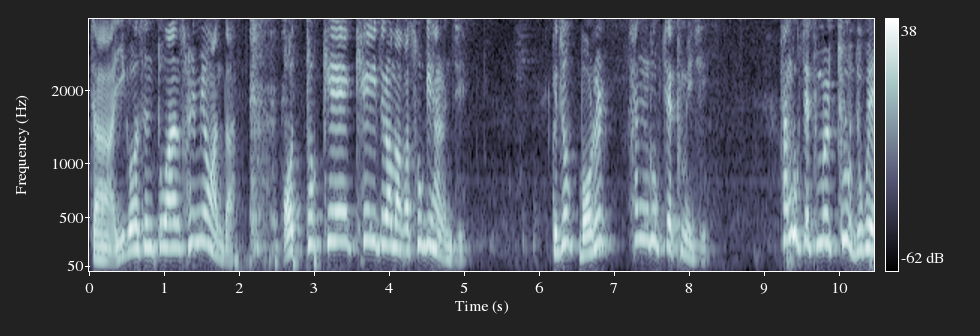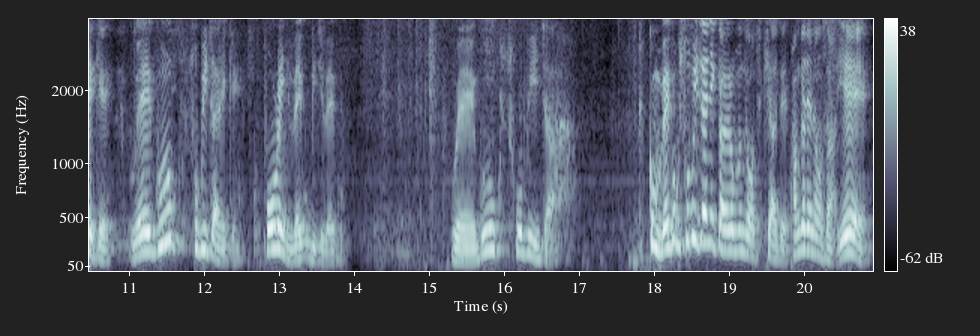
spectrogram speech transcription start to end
자, 이것은 또한 설명한다. 어떻게 K 드라마가 소개하는지. 그죠? 뭐를? 한국 제품이지. 한국 제품을 to 누구에게? 외국 소비자에게. foreign 외국이지 외국. 외국 소비자. 그럼 외국 소비자니까 여러분들 어떻게 해야 돼? 관계대명사. 예.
